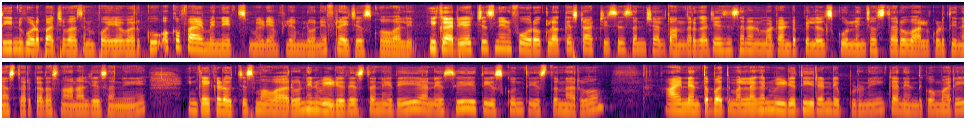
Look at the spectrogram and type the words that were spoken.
దీన్ని కూడా పచ్చివాసన పోయే వరకు ఒక ఫైవ్ మినిట్స్ మీడియం ఫ్లేమ్లోనే ఫ్రై చేసుకోవాలి. ఈ కర్రీ వచ్చేసి నేను ఫోర్ ఓ క్లాక్కే స్టార్ట్ చేసేసాను. చాలా తొందరగా చేసేసాను అనమాట అంటే పిల్లలు స్కూల్ నుంచి వస్తారు వాళ్ళు కూడా తినేస్తారు కదా స్నానాలు చేసని. ఇంకా ఇక్కడ వచ్చేసి మా వారు నేను వీడియో తీస్తానేది అనేసి తీసుకుని తీస్తున్నారు. ఆయన ఎంత బతిమల్లా కానీ వీడియో తీరండి ఎప్పుడుని కానీ ఎందుకో మరి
